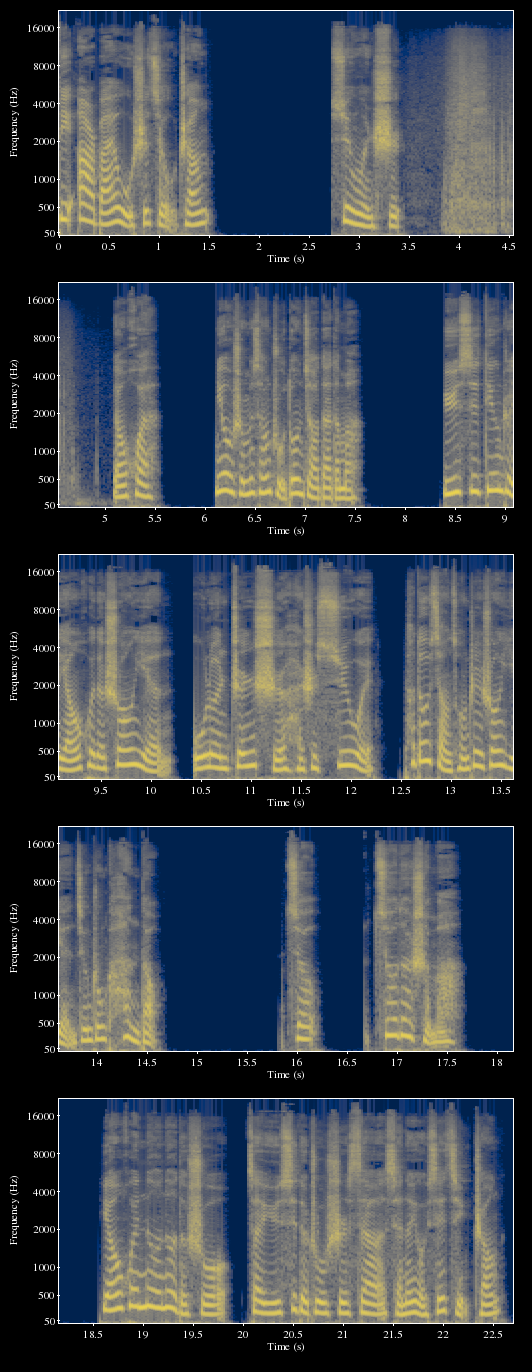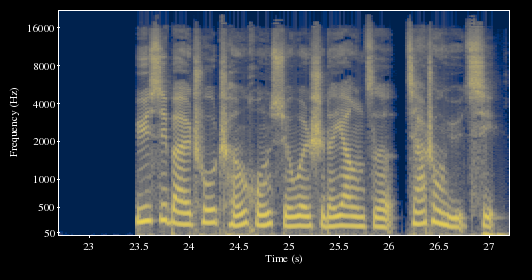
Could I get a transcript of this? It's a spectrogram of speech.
第二百五十九章讯问室。杨慧，你有什么想主动交代的吗？于西盯着杨慧的双眼，无论真实还是虚伪，他都想从这双眼睛中看到。交交代什么？杨慧讷讷地说，在于西的注视下，显得有些紧张。于西摆出陈红询问时的样子，加重语气：“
